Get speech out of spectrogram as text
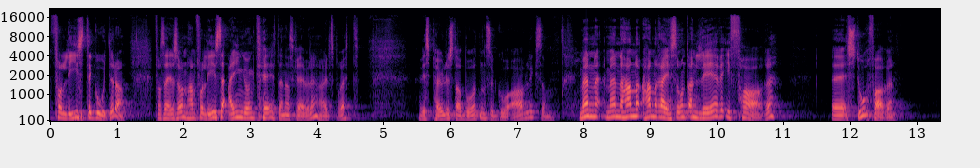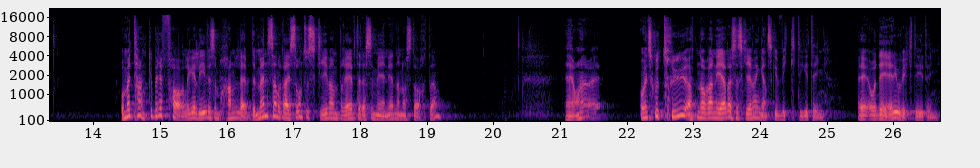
forlis til gode, da. For å si det sånn, Han forliser én gang til etter han har skrevet det. Helt sprøtt. Hvis Paulus tar båten, så gå av, liksom. Men, men han, han, reiser rundt. Han lever i fare. Eh, stor fare. Og med tanke på det farlige livet som han levde Mens han reiser rundt, så skriver han brev til disse menighetene han har starta. Eh, og, og en skulle tro at når han gjør det, så skriver han ganske viktige ting. Eh, og det er jo viktige ting.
